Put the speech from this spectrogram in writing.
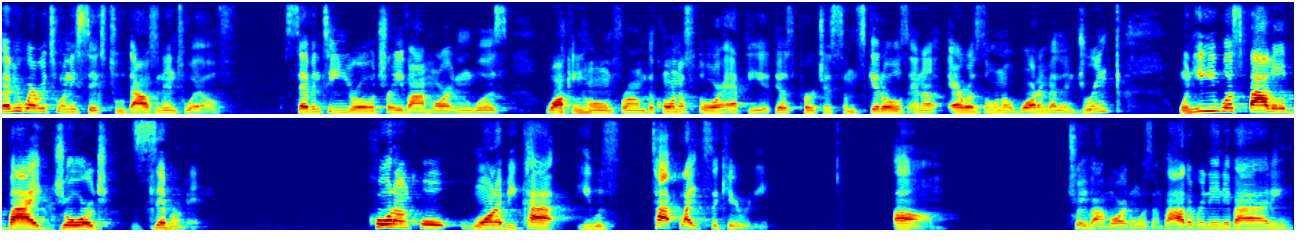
February 26, 2012, 17 year old Trayvon Martin was walking home from the corner store after he had just purchased some Skittles and an Arizona watermelon drink when he was followed by George Zimmerman, quote unquote wannabe cop. He was top flight security. Um, Trayvon Martin wasn't bothering anybody.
